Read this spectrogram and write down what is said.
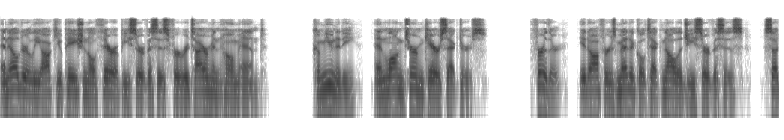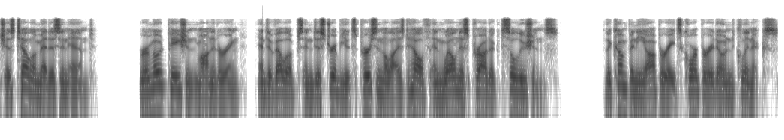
and elderly occupational therapy services for retirement home and community, and long-term care sectors. Further, it offers medical technology services, such as telemedicine and remote patient monitoring, and develops and distributes personalized health and wellness product solutions. The company operates corporate-owned clinics.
